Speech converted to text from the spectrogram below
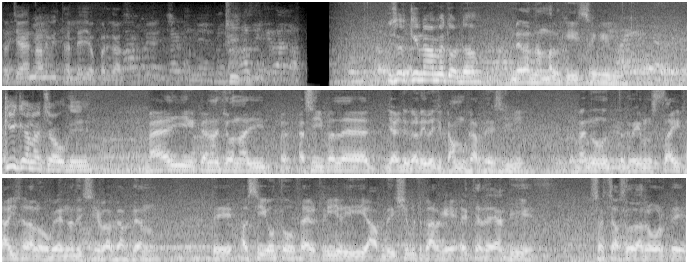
ਤਾਂ ਚੈਨ ਨਾਲ ਵੀ ਥੱਲੇ ਜਾਂ ਉੱਪਰ ਕਰ ਸਕਦੇ ਹਾਂ ਜੀ ਸ਼ਟਰ ਠੀਕ ਹੈ। ਜੀ ਸਰ ਕੀ ਨਾਮ ਹੈ ਤੁਹਾਡਾ? ਮੇਰਾ ਨਾਮ ਮਲਕੀਤ ਸਿੰਘ ਹੈ ਜੀ। ਕੀ ਕਹਿਣਾ ਚਾਹੋਗੇ? ਮੈਂ ਜੀ ਇਹ ਕਹਿਣਾ ਚਾਹੁੰਦਾ ਜੀ ਅਸੀਂ ਪਹਿਲੇ ਜੈਡ ਗਲੀ ਵਿੱਚ ਕੰਮ ਕਰਦੇ ਸੀ ਜੀ। ਮੈਨੂੰ ਤਕਰੀਬਨ 27 28 ਸਾਲ ਹੋ ਗਏ ਇਹਨਾਂ ਦੀ ਸੇਵਾ ਕਰਦਿਆਂ ਨੂੰ। ਤੇ ਅਸੀਂ ਉਹ ਤੋਂ ਫੈਕਟਰੀ ਜਿਹੜੀ ਆਪਦੀ ਸ਼ਿਫਟ ਕਰਕੇ ਇੱਥੇ ਲੈ ਜਾਂਦੀ ਹੈ ਸੱਚਾ ਸੌਦਾ ਰੋਡ ਤੇ।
